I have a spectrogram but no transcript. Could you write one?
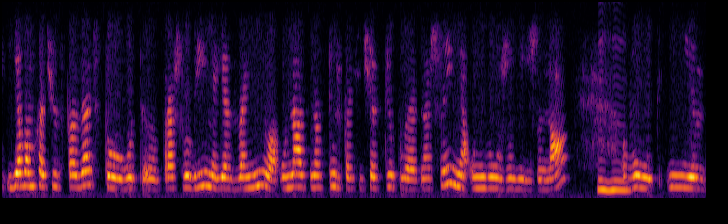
и я вам хочу сказать, что вот э, прошло время, я звонила, у нас настолько сейчас теплые отношения, у него уже есть жена, Мгм. вот, и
